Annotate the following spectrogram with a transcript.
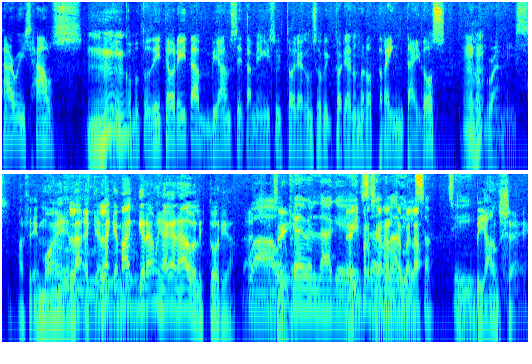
Harry's House. Y como tú dijiste ahorita, Beyoncé también hizo historia con su victoria número 32 de los Grammys. Así mismo es. Es la, es que es la que más Grammy ha ganado en la historia. Wow, Sí. es que de verdad que Es impresionante, verdad. Sí. Beyoncé.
